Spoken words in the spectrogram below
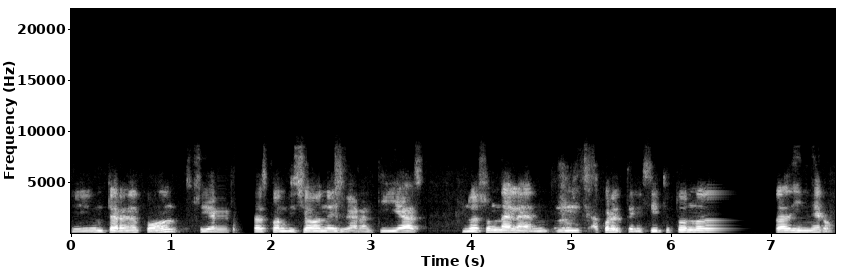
¿sí? un terreno con ciertas condiciones, garantías. No es una, acuérdate, el instituto no da dinero,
